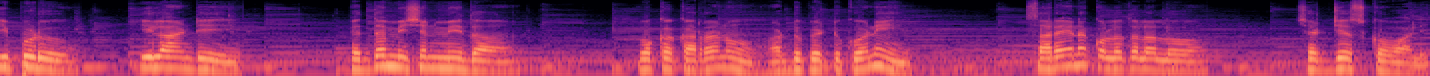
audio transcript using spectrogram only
ఇప్పుడు ఇలాంటి పెద్ద మిషన్ మీద ఒక కర్రను అడ్డు పెట్టుకొని సరైన కొలతలలో సెట్ చేసుకోవాలి.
